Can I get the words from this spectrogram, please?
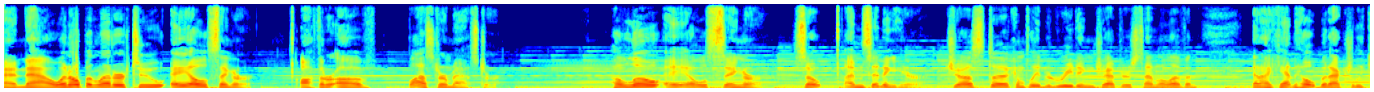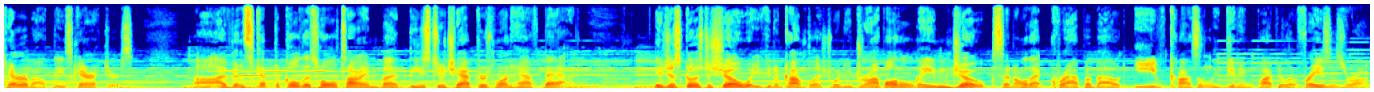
And now, an open letter to A.L. Singer, author of Blaster Master. Hello, A.L. Singer. So, I'm sitting here, just uh, completed reading chapters 10 and 11, and I can't help but actually care about these characters. Uh, I've been skeptical this whole time, but these two chapters weren't half bad. It just goes to show what you can accomplish when you drop all the lame jokes and all that crap about Eve constantly getting popular phrases wrong.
